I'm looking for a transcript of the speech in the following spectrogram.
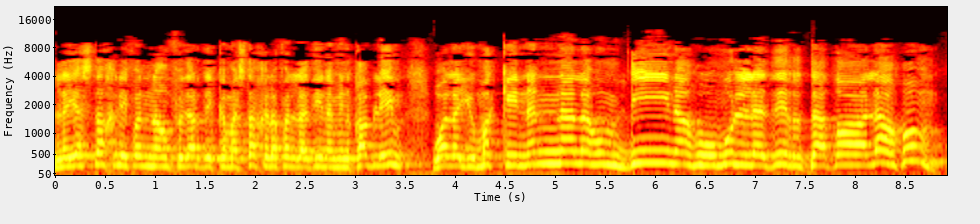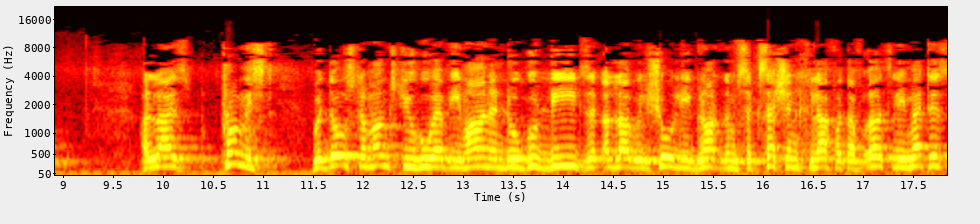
لَيَسْتَخْلِفَنَّهُمْ فِي الْأَرْضِ كَمَا اسْتَخْلَفَ الَّذِينَ مِنْ قَبْلِهِمْ وَلَيُمَكِّنَنَّ لَهُمْ دِينَهُمُ الَّذِي ارْتَضَى لَهُمْ Allah has promised with those amongst you who have iman and do good deeds that Allah will surely grant them succession, khilafat of earthly matters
